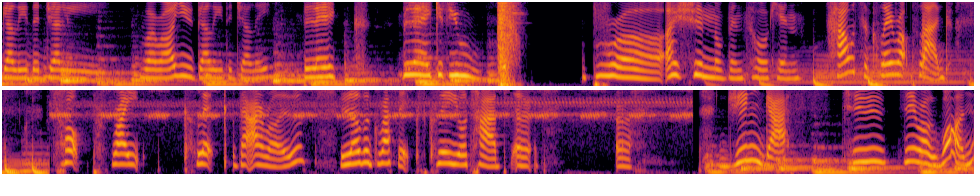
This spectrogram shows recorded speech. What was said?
Gelly the jelly. Where are you, Gelly the jelly? Blake. Blake, it's you. Bruh, I shouldn't have been talking. How to clear up flag. Top right click the arrow. Lower graphics, clear your tabs. Uh, uh. Jingas 201?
